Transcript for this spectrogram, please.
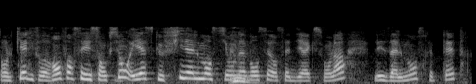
dans lequel il faudrait renforcer les sanctions, et est-ce que finalement, si on avançait dans cette direction-là, les Allemands seraient peut-être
